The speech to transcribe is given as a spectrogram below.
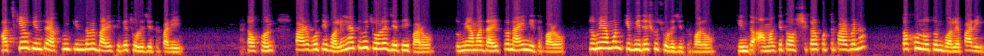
আজকেও কিন্তু এখন কিন্তু আমি বাড়ি থেকে চলে যেতে পারি। তখন পার্বতী বলে হ্যাঁ তুমি চলে যেতেই পারো। তুমি আমার দায়িত্ব নাই নিতে পারো। তুমি এমনকি বিদেশেও চলে যেতে পারো। কিন্তু আমাকে তো অস্বীকার করতে পারবে না? তখন নতুন বলে, পারি,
